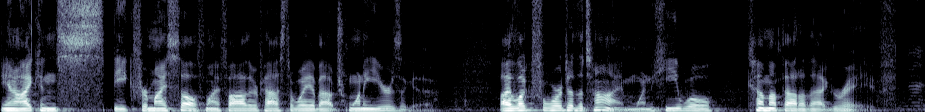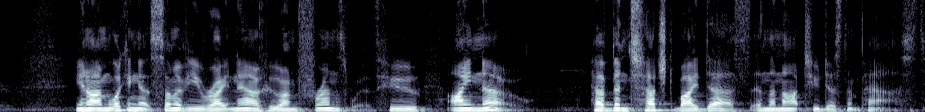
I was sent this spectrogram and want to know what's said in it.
You know, I can speak for myself. My father passed away about 20 years ago. I look forward to the time when he will come up out of that grave. You know, I'm looking at some of you right now who I'm friends with, who I know have been touched by death in the not too distant past.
